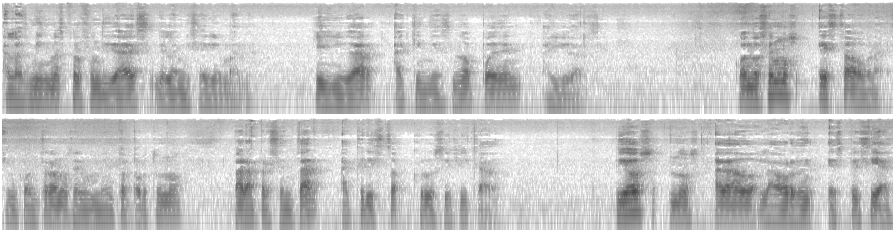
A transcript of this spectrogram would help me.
a las mismas profundidades de la miseria humana y ayudar a quienes no pueden ayudarse. Cuando hacemos esta obra encontramos el momento oportuno para presentar a Cristo crucificado. Dios nos ha dado la orden especial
